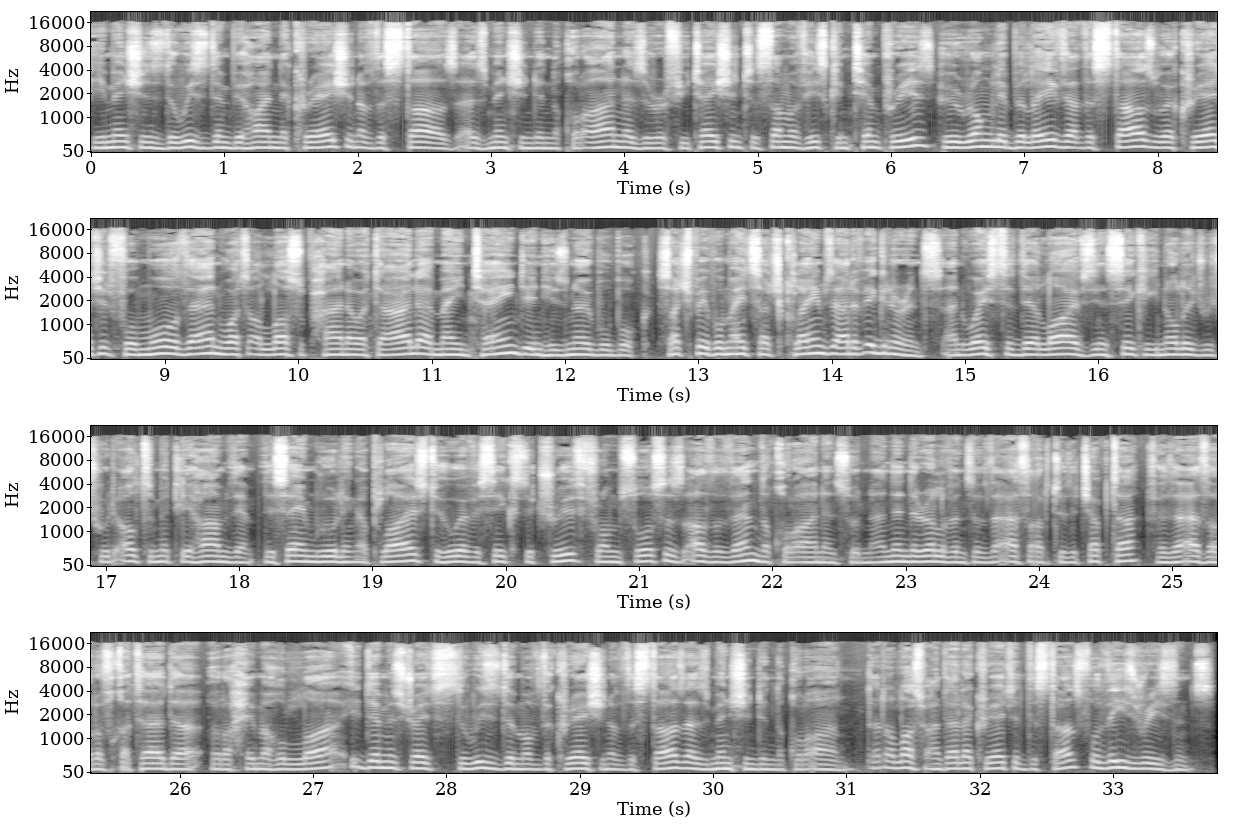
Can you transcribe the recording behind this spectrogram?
he mentions the wisdom behind the creation of the stars as mentioned in the Quran as a refutation to some of his contemporaries who wrongly believe that the stars were created for more than what Allah subhanahu wa ta'ala maintained in his noble book. Such people made such claims out of ignorance and wasted their lives in seeking knowledge which would ultimately harm them. The same ruling applies to whoever seeks the truth from sources other than the Quran and Sunnah. And then the relevance of the athar to the chapter for the athar of Qatada rahimahullah demonstrates the wisdom of the creation of the stars as mentioned in the Quran, that Allah subhanahu wa ta'ala created the stars for these reasons,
